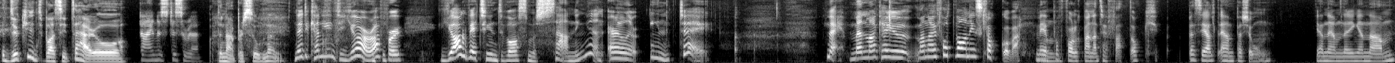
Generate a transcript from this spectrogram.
Du kan ju inte bara sitta här och den här personen. Nej det kan jag inte göra för jag vet ju inte vad som är sanningen eller inte. Nej, men man kan ju, man har ju fått varningsklockor va, med på folk man har träffat och speciellt en person, jag nämner inga namn,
